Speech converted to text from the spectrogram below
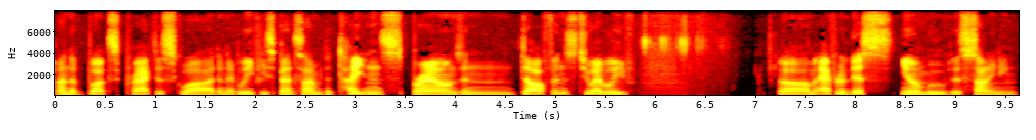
on the Bucks practice squad, and I believe he spent time with the Titans, Browns, and Dolphins too. I believe. Um, after this, you know, move, this signing,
